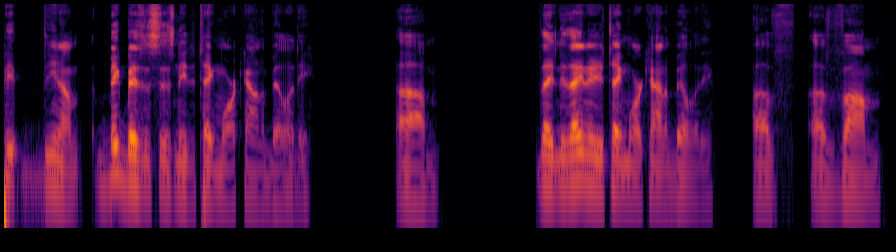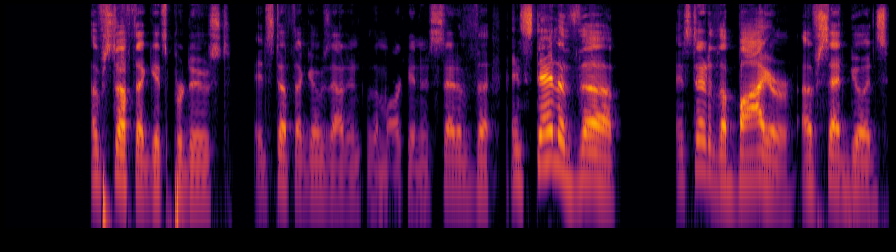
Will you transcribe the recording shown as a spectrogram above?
you know, big businesses need to take more accountability. Um, they they need to take more accountability of of um of stuff that gets produced and stuff that goes out into the market instead of the instead of the instead of the buyer of said goods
